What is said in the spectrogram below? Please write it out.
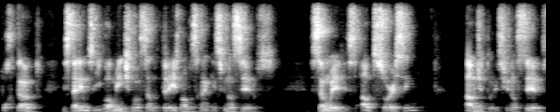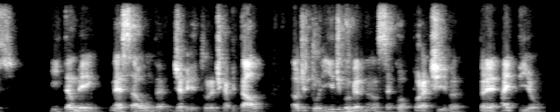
portanto, estaremos igualmente lançando três novos rankings financeiros são eles outsourcing, auditores financeiros e também, nessa onda de abertura de capital, auditoria de governança corporativa pré-IPO.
